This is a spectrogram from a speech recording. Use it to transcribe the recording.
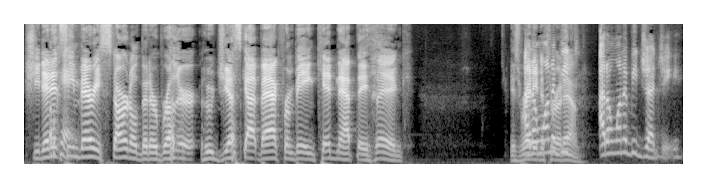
She didn't Okay. seem very startled that her brother, who just got back from being kidnapped, they think, is ready to throw be. down. I don't want to be judgy.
